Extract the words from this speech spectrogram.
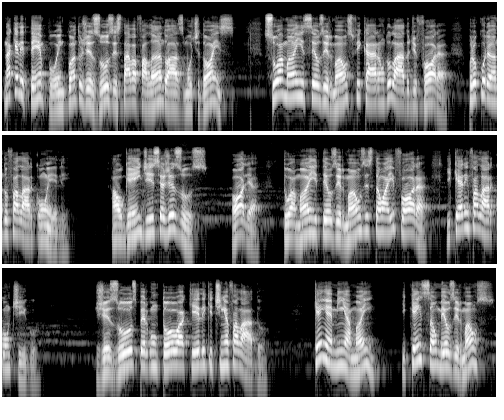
Naquele tempo, enquanto Jesus estava falando às multidões, sua mãe e seus irmãos ficaram do lado de fora, procurando falar com ele. Alguém disse a Jesus: Olha, tua mãe e teus irmãos estão aí fora e querem falar contigo. Jesus perguntou àquele que tinha falado: Quem é minha mãe e quem são meus irmãos?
